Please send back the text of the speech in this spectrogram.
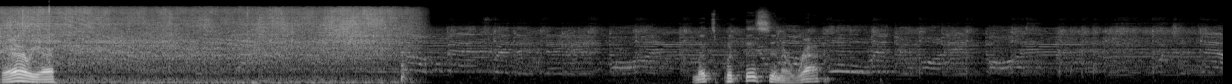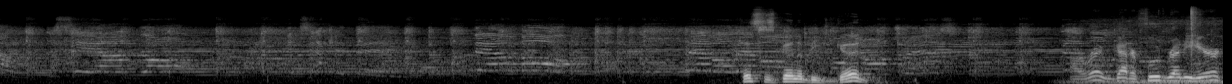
There we are. Let's put this in a wrap. This is gonna be good. All right, we got our food ready here.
